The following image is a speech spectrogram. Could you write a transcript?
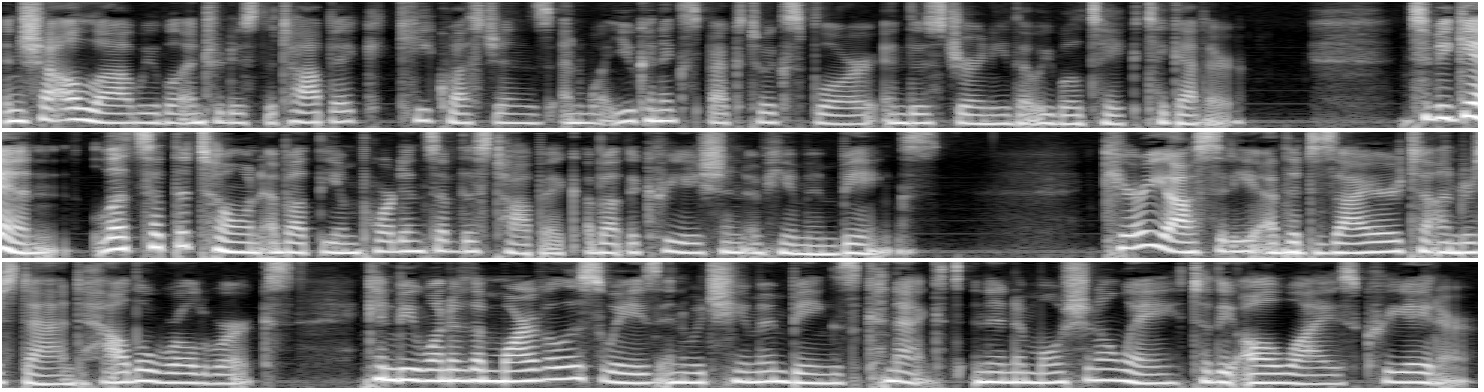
Inshallah, we will introduce the topic, key questions, and what you can expect to explore in this journey that we will take together. To begin, let's set the tone about the importance of this topic about the creation of human beings. Curiosity and the desire to understand how the world works can be one of the marvelous ways in which human beings connect in an emotional way to the all wise Creator.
